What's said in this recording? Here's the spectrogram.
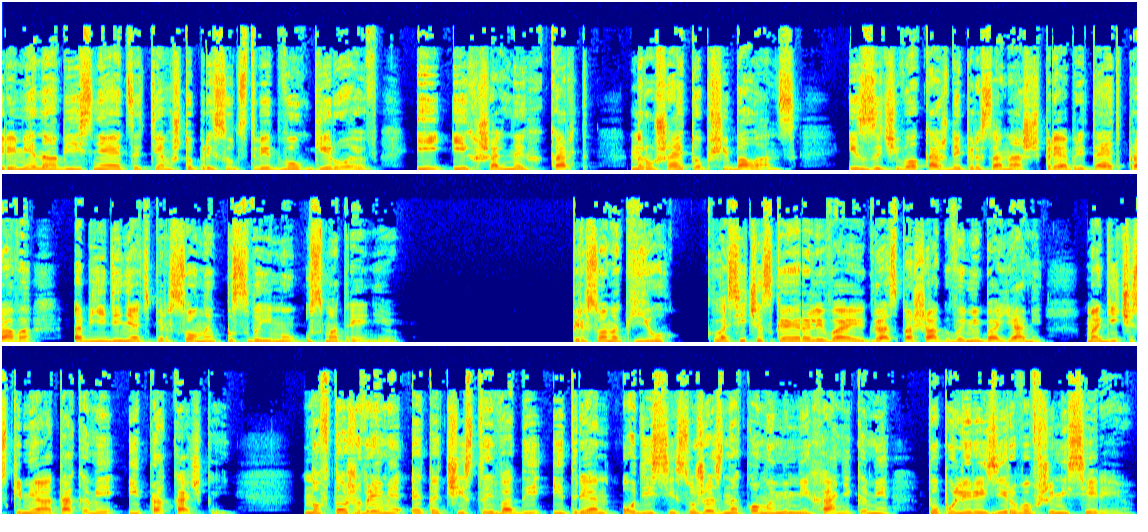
Перемена объясняется тем, что присутствие двух героев и их шальных карт нарушает общий баланс, из-за чего каждый персонаж приобретает право объединять персоны по своему усмотрению. Persona Q — классическая ролевая игра с пошаговыми боями, магическими атаками и прокачкой, но в то же время это чистой воды Итриан Odyssey с уже знакомыми механиками, популяризировавшими серию.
